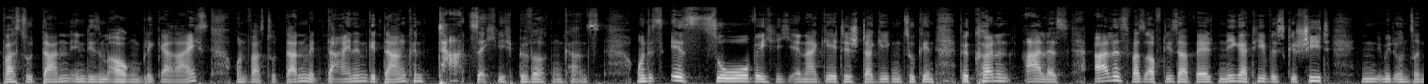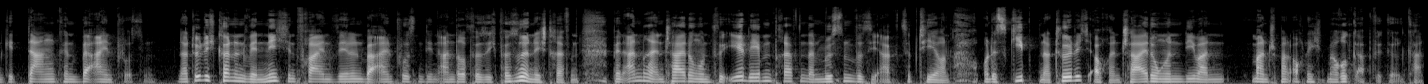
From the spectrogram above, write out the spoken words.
was du dann in diesem Augenblick erreichst und was du dann mit deinen Gedanken tatsächlich bewirken kannst. Und es ist so wichtig, energetisch dagegen zu gehen. Wir können alles, alles, was auf dieser Welt Negatives geschieht, mit unseren Gedanken beeinflussen. Natürlich können wir nicht den freien Willen beeinflussen, den andere für sich persönlich treffen. Wenn andere Entscheidungen für ihr Leben treffen, dann müssen wir sie akzeptieren. Und es gibt natürlich auch Entscheidungen, die man manchmal auch nicht mehr rückabwickeln kann.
